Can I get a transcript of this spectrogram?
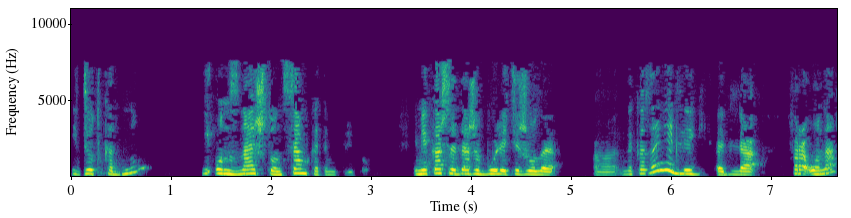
идет ко дну, и он знает, что он сам к этому придет. И мне кажется, даже более тяжелое а, наказание для, для фараона,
